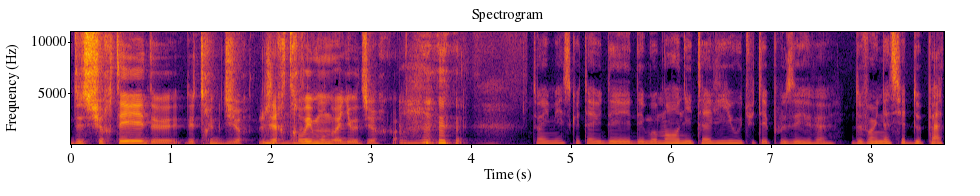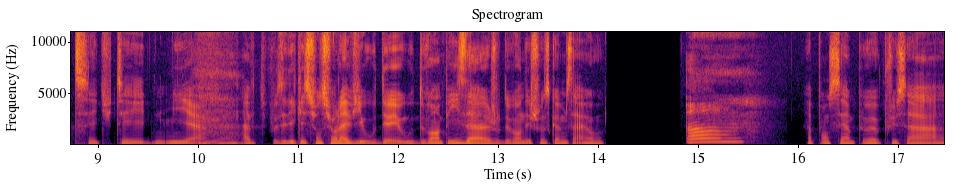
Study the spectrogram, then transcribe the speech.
de sûreté de, de trucs durs j'ai mhm. retrouvé mon noyau dur quoi Toi, Aimé, est-ce que tu as eu des, des, moments en Italie où tu t'es posé euh, devant une assiette de pâtes et tu t'es mis à, te poser des questions sur la vie ou, des, ou, devant un paysage ou devant des choses comme ça ou... Hum. À penser un peu plus à,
